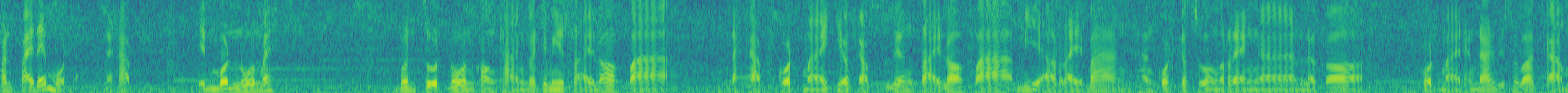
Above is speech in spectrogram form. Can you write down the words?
มันไปได้หมดนะครับ เห็นบนนู้นไหมบนสุดนู้นของถังก็จะมีสายล่อฟ้านะครับกฎหมายเกี่ยวกับเรื่องสายล่อฟ้ามีอะไรบ้าง ทั้งกฎกระทรวงแรงงาน แล้วก็กฎหมายทางด้านวิศวกรรม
